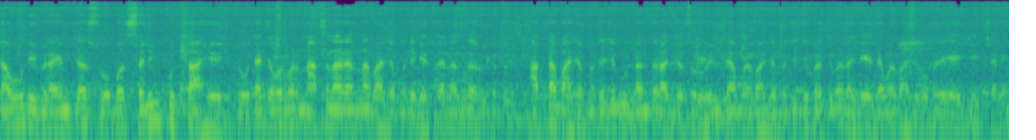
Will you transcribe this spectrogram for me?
दाऊद इब्राहिमच्या सोबत सलीम कुत्ता आहे तो त्याच्याबरोबर नाचणाऱ्यांना भाजपमध्ये घेतल्यानंतर आता भाजपमध्ये जे गुंडांचं राज्य सुरू होईल त्यामुळे भाजपची जी प्रतिमा झाली आहे त्यामुळे भाजपमध्ये यायची इच्छा नाही.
